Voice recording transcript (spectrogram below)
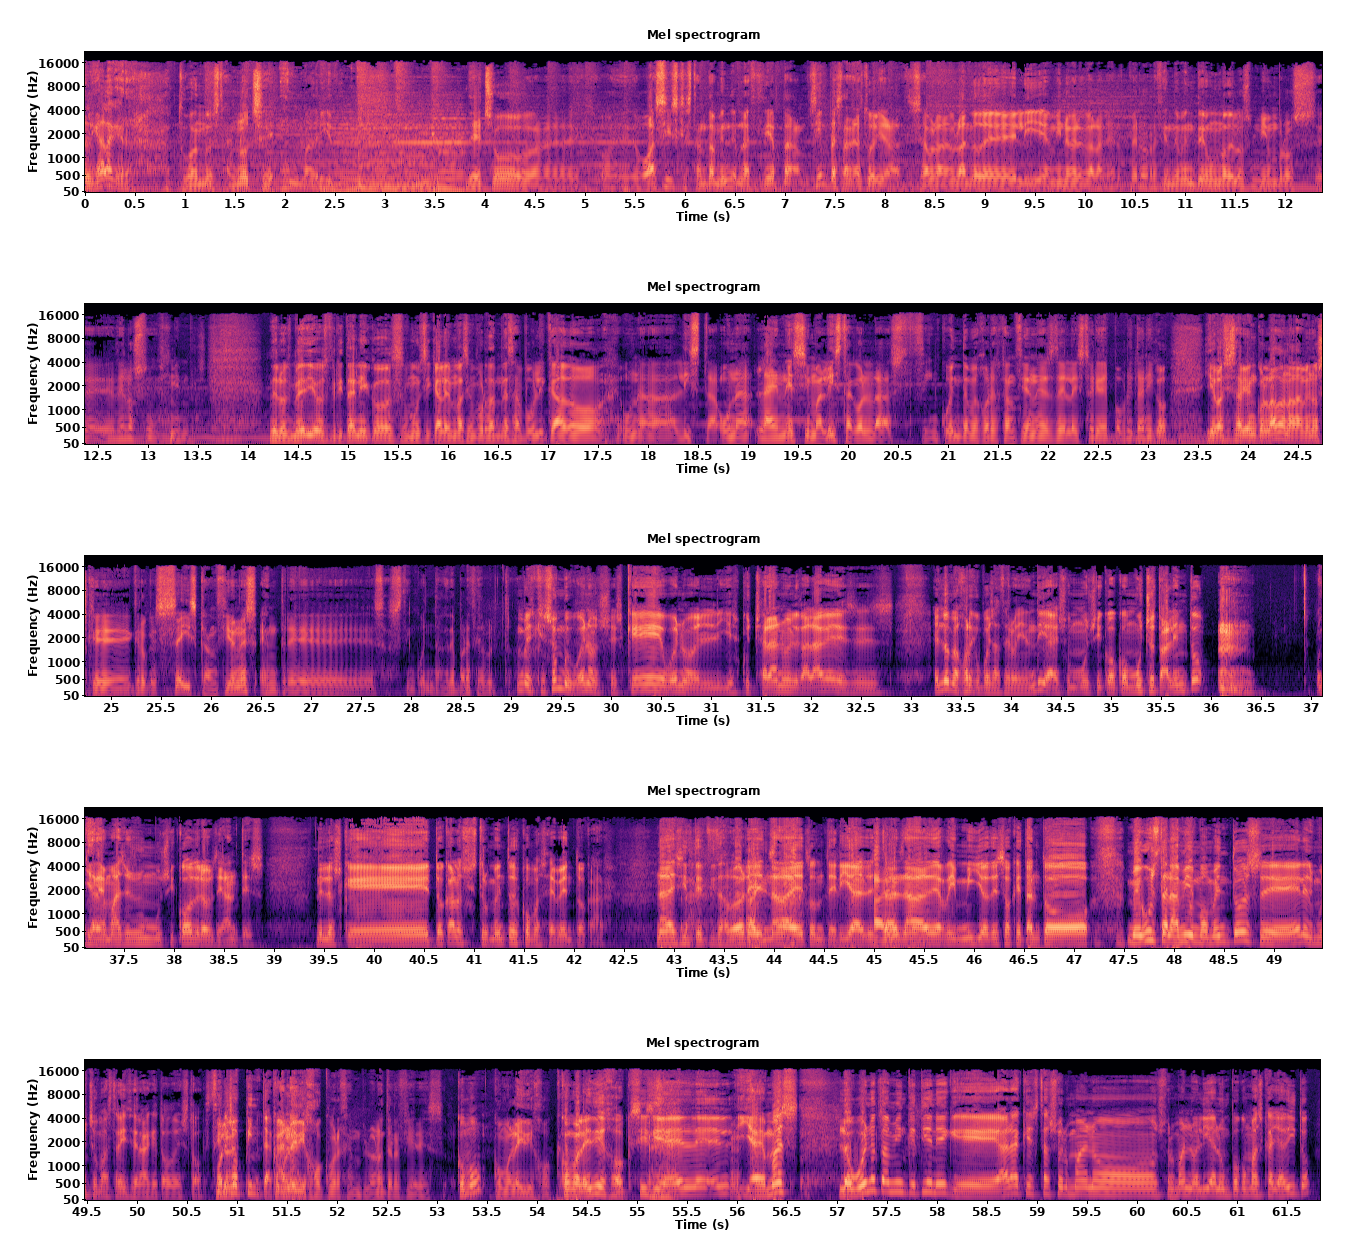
Noel Gallagher actuando esta noche en Madrid. De hecho, eh, Oasis, que están también de una cierta. siempre están en la actualidad. Se hablan hablando de Liam y Noel Gallagher, pero recientemente uno de los miembros. eh, de los miembros. De los medios británicos musicales más importantes ha publicado una lista, una, la enésima lista con las 50 mejores canciones de la historia del pop británico. Y Oasis habían colado nada menos que creo que seis canciones entre esas 50. ¿Qué te parece, Alberto? Es que son muy buenos. Es que, bueno, el, y escuchar a Noel Gallagher es, es, es lo mejor que puedes hacer hoy en día. Es un músico con mucho talento y además es un músico de los de antes, de los que toca los instrumentos como se ven tocar. Nada de sintetizadores, nada de tonterías, de estas, nada de ritmillos de esos que tanto me gustan a mí en momentos. eh, él es mucho más tradicional que todo esto. Por Estilo- eso pinta Como. Lady Hawk, por ejemplo, ¿no te refieres? ¿Cómo? Como, Lady Hawk. Como Lady Hawk, sí, sí. él- él- y además, lo bueno también que tiene, que ahora que está su hermano, su hermano Liam un poco más calladito,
